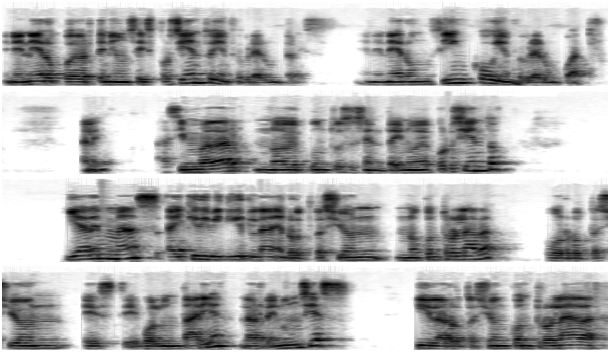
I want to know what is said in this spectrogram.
En enero puede haber tenido un 6% y en febrero un 3% en enero un 5 y en febrero un 4. ¿vale? Así me va a dar 9.69%. Y además hay que dividirla en rotación no controlada o rotación este, voluntaria, las renuncias, y la rotación controlada,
